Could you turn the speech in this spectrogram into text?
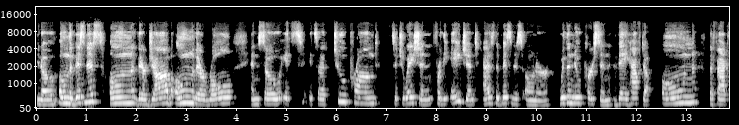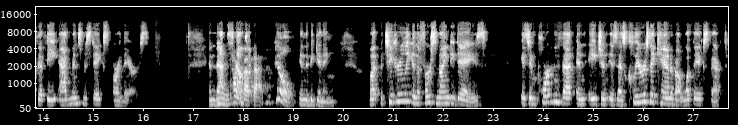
you know own the business own their job own their role. And so it's it's a two pronged situation for the agent as the business owner with a new person. They have to own the fact that the admin's mistakes are theirs. And that mm, sounds about like that. pill in the beginning. But particularly in the first 90 days it's important that an agent is as clear as they can about what they expect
